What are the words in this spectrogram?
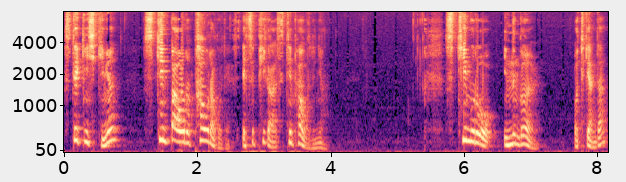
staking 시키면 Steem Power, Power라고 돼요. SP가 스팀 파워거든요. 스팀으로 있는 걸 어떻게 한다?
